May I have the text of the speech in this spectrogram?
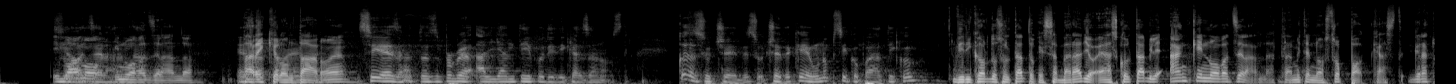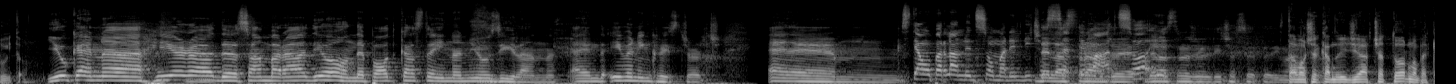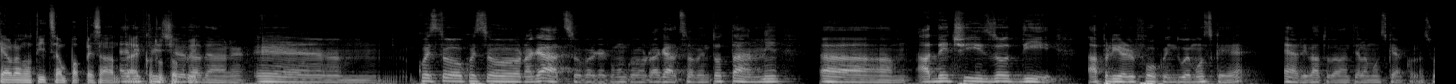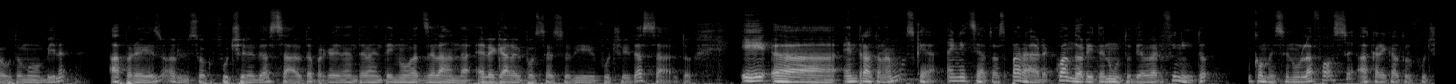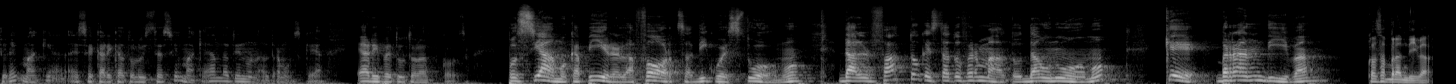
in Siamo Nuova Zelanda. in Nuova Zelanda. Parecchio lontano, eh? Sì, esatto, proprio agli antipodi di casa nostra. Cosa succede? Succede che uno psicopatico Vi ricordo soltanto che Samba Radio è ascoltabile anche in Nuova Zelanda tramite il nostro podcast gratuito. You can uh, hear uh, the Samba Radio on the podcast in New Zealand and even in Christchurch. Ehm, Stiamo parlando insomma del 17 della strage, marzo della strage del 17 di marzo. Stavo cercando di girarci attorno perché è una notizia un po' pesante. È ecco, tutto difficile qui. da dare. Ehm, questo, questo ragazzo, perché comunque è un ragazzo a 28 anni, ehm, ha deciso di aprire il fuoco in due moschee. È arrivato davanti alla moschea con la sua automobile. Ha preso il suo fucile d'assalto, perché evidentemente in Nuova Zelanda è legale il possesso di fucili d'assalto. E eh, è entrato nella moschea, ha iniziato a sparare. Quando ha ritenuto di aver finito, come se nulla fosse, ha caricato il fucile in macchina e si è caricato lui stesso in macchina è andato in un'altra moschea e ha ripetuto la cosa. Possiamo capire la forza di quest'uomo dal fatto che è stato fermato da un uomo che brandiva. Cosa brandiva?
